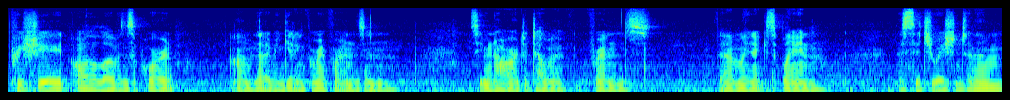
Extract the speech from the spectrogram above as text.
appreciate all the love and support um, that I've been getting from my friends, and it's even hard to tell my friends, family, and explain the situation to them.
